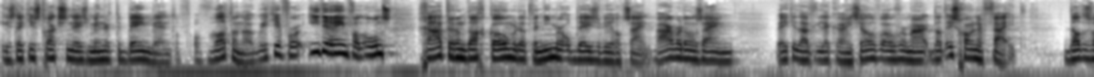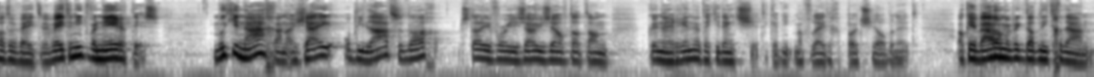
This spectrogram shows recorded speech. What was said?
is dat je straks ineens minder te been bent. Of, of wat dan ook. Weet je, voor iedereen van ons gaat er een dag komen dat we niet meer op deze wereld zijn. Waar we dan zijn, weet je, laat ik lekker aan jezelf over. Maar dat is gewoon een feit. Dat is wat we weten. We weten niet wanneer het is. Moet je nagaan, als jij op die laatste dag, stel je voor, je zou jezelf dat dan kunnen herinneren, dat je denkt, shit, ik heb niet mijn volledige potentieel benut. Oké, waarom heb ik dat niet gedaan?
